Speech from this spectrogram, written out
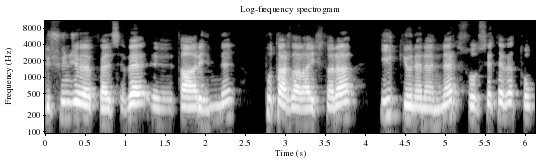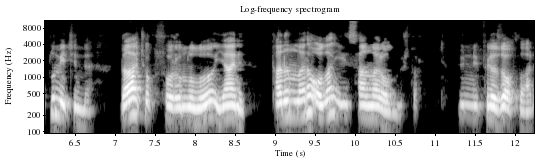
düşünce ve felsefe e, tarihinde bu tarz arayışlara ilk yönelenler sosyete ve toplum içinde daha çok sorumluluğu yani tanımları olan insanlar olmuştur. Ünlü filozoflar,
